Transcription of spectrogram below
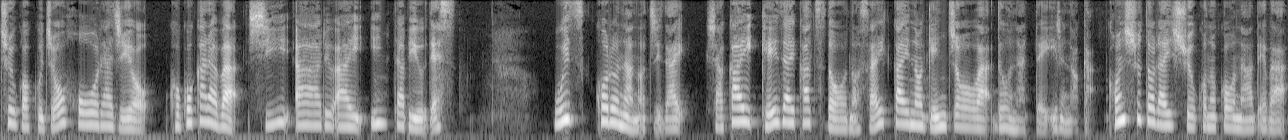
中国情報ラジオ。ここからは CRI インタビューです。ウィズコロナの時代、社会経済活動の再開の現状はどうなっているのか。今週と来週このコーナーでは、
